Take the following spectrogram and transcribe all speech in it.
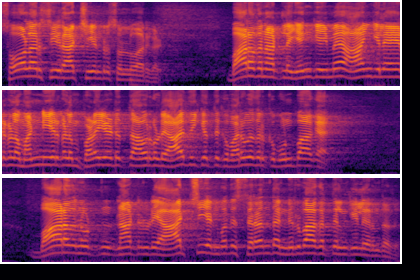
சோழர் சீராட்சி என்று சொல்லுவார்கள். பாரத நாட்டில் எங்கேயுமே ஆங்கிலேயர்களும் அந்நியர்களும் படையெடுத்து அவர்களுடைய ஆதிக்கத்துக்கு வருவதற்கு முன்பாக பாரத நாட்டினுடைய ஆட்சி என்பது சிறந்த நிர்வாகத்தின் கீழ் இருந்தது.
